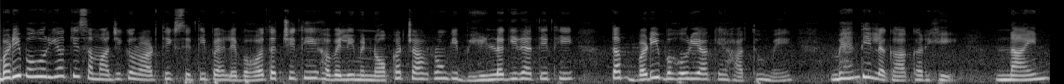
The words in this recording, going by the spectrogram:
बड़ी बहुरिया की सामाजिक और आर्थिक स्थिति पहले बहुत अच्छी थी। हवेली में नौकर चाकरों की भीड़ लगी रहती थी तब बड़ी बहुरिया के हाथों में मेहंदी लगाकर ही नाइन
